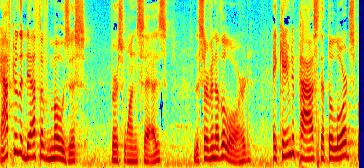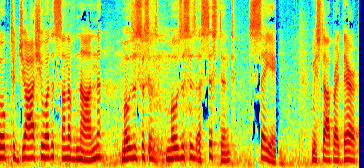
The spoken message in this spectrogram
After the death of Moses, verse 1 says, the servant of the Lord, it came to pass that the Lord spoke to Joshua the son of Nun, Moses' Moses's assistant, saying, Let me stop right there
